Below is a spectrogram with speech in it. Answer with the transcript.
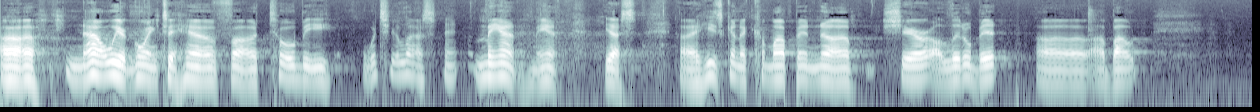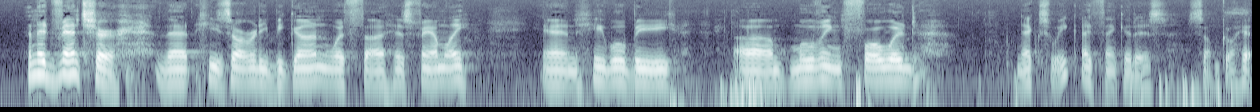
Uh, now we are going to have uh, Toby. What's your last name? Mann, Mann. Yes. Uh, he's going to come up and uh, share a little bit uh, about an adventure that he's already begun with uh, his family, and he will be moving forward next week, I think it is. So go ahead.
